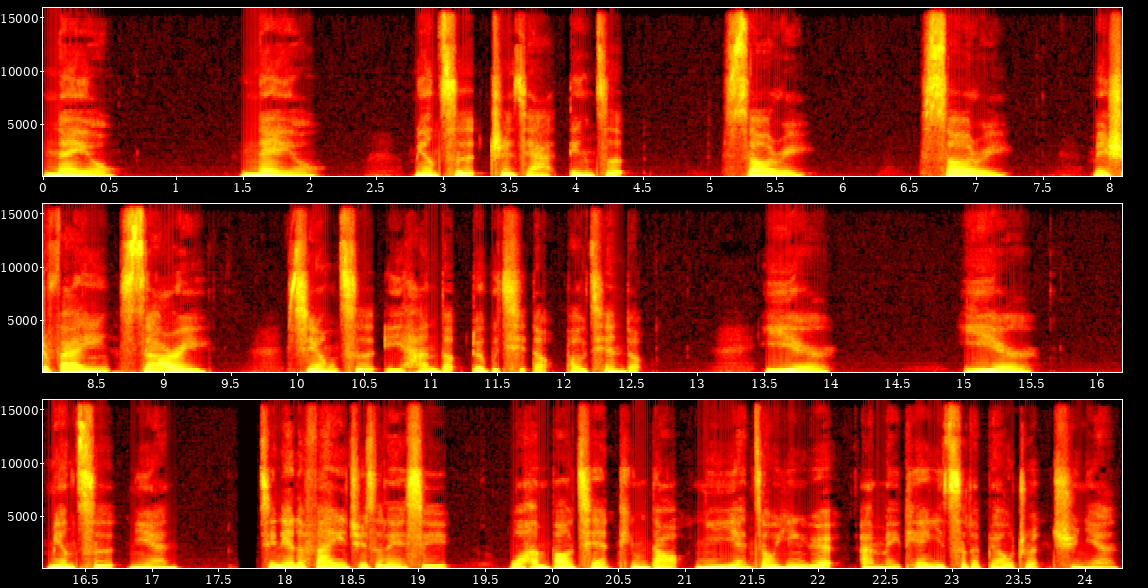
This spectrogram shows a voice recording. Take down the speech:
；nail，nail。名词指甲钉子，sorry，sorry，美式发音。Sorry，形容词遗憾的、对不起的、抱歉的，year，year，名词年。今天的翻译句子练习，我很抱歉听到你演奏音乐按每天一次的标准去年。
